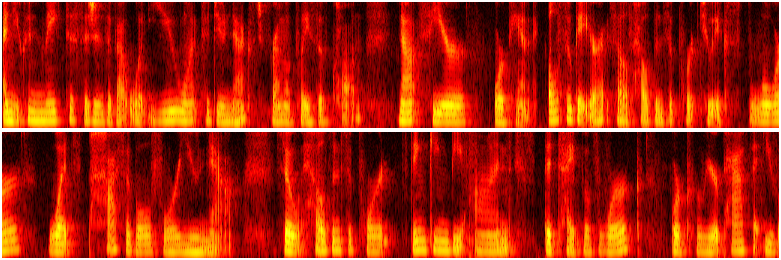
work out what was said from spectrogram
And you can make decisions about what you want to do next from a place of calm, not fear or panic. Also, get yourself help and support to explore what's possible for you now. So, help and support thinking beyond the type of work or career path that you've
